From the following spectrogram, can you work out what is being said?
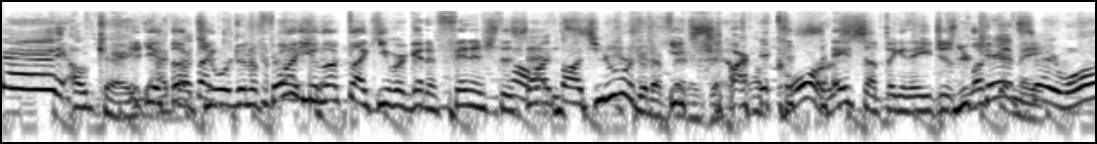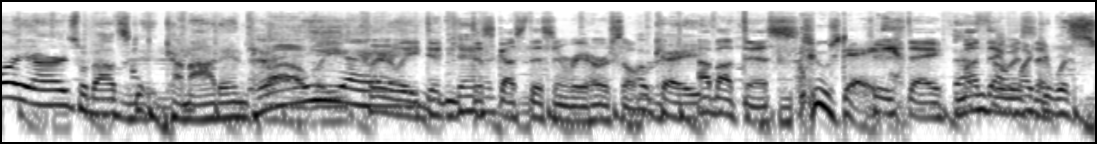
Okay, you I thought you were going to finish Well, you it. looked like you were going to finish the No, I thought you were gonna You finish it. started Of course. to say something, and then you just You looked can't at me. say Warriors without sk- come out and play. well, we clearly didn't can't- discuss this in rehearsal. Okay. How about this? Tuesday. Tuesday. That Monday felt was like a, it was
